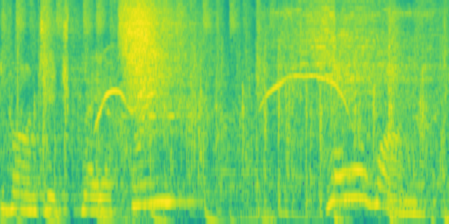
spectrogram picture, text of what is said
Advantage player three. Player one.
